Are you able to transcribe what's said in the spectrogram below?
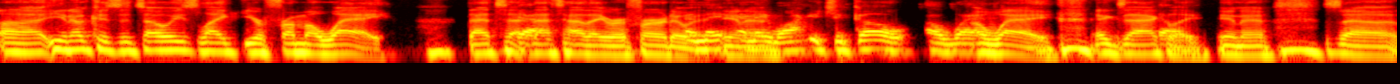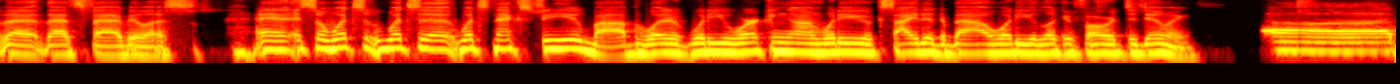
uh, you know, because it's always like you're from away. That's Yeah. that's how they refer to and it. they you and they want you to go away. away, exactly. You know, so that that's fabulous. And so, what's what's uh, what's next for you, Bob? What what are you working on? What are you excited about? What are you looking forward to doing? Uh,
